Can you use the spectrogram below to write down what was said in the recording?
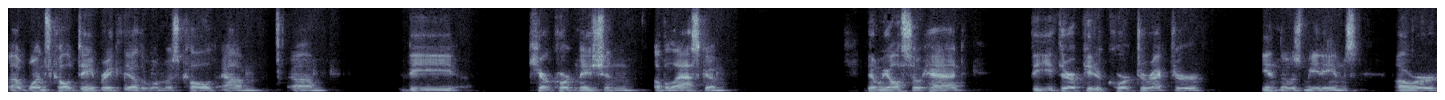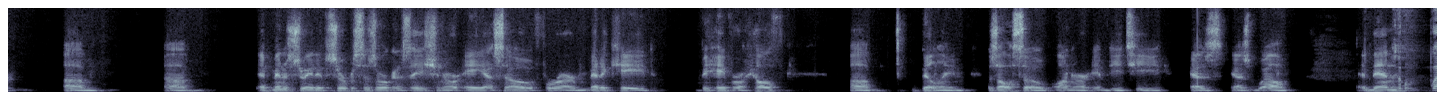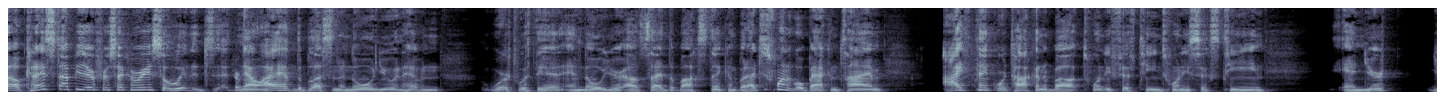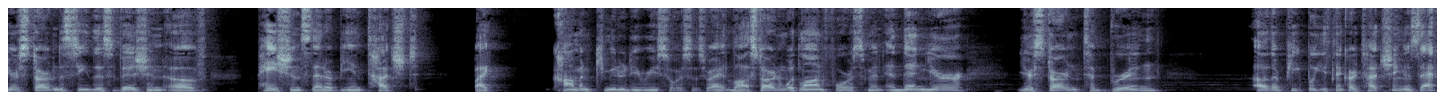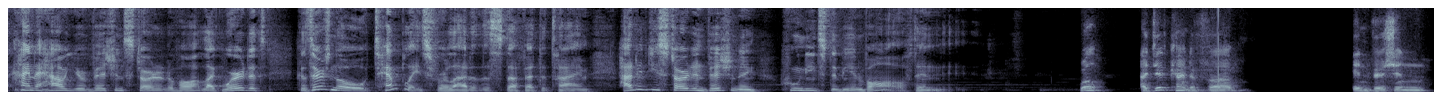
Uh, one's called Daybreak, the other one was called um, um, the Care Coordination of Alaska. Then we also had the therapeutic court director in those meetings, our um, uh, Administrative Services Organization, or ASO, for our Medicaid behavioral health um, billing was also on our MDT as as well. And then, so, well, can I stop you there for a second, Ray? So sure. now I have the blessing of knowing you and having worked with you and know you're outside the box thinking. But I just want to go back in time. I think we're talking about 2015, 2016, and you're you're starting to see this vision of patients that are being touched by common community resources, right? Law, starting with law enforcement, and then you're you're starting to bring other people you think are touching. Is that kind of how your vision started of all? Like where did because there's no templates for a lot of this stuff at the time. How did you start envisioning who needs to be involved? And well, I did kind of uh, envision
